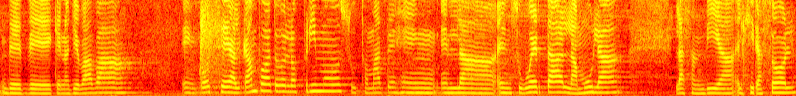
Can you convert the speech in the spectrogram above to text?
desde que nos llevaba en coche al campo a todos los primos, sus tomates en, la, en su huerta, la mula, la sandía, el girasol,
